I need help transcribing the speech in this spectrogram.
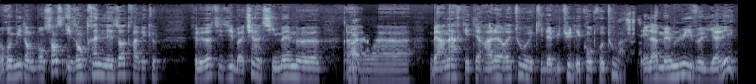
remis dans le bon sens, ils entraînent les autres avec eux. Parce que les autres, ils disent bah tiens, si même Bernard qui était râleur et tout et qui d'habitude est contre tout, et là même lui, il veut y aller,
